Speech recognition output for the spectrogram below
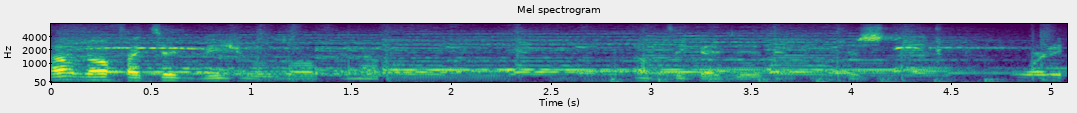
I don't know if I took visuals off or not. I don't think I did. Just warning.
